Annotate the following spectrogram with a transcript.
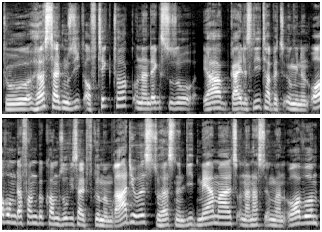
Du hörst halt Musik auf TikTok und dann denkst du so, ja, geiles Lied, hab jetzt irgendwie einen Ohrwurm davon bekommen, so wie es halt früher mit dem Radio ist. Du hörst ein Lied mehrmals und dann hast du irgendwann einen Ohrwurm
